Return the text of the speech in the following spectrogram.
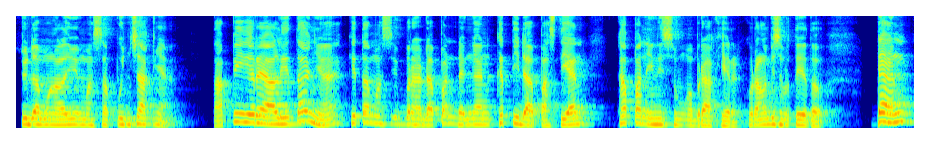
sudah mengalami masa puncaknya. Tapi realitanya kita masih berhadapan dengan ketidakpastian kapan ini semua berakhir. Kurang lebih seperti itu. Dan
